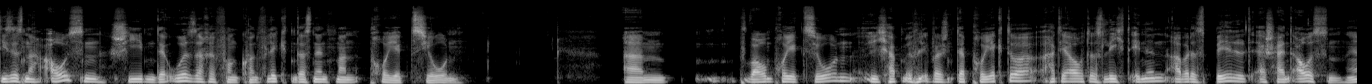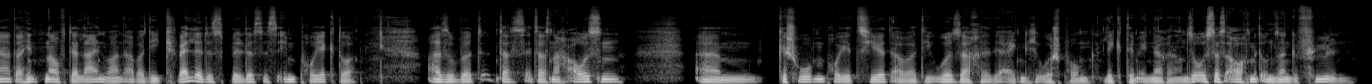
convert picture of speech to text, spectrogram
Dieses nach außen schieben der Ursache von Konflikten, das nennt man Projektion. Ähm, warum Projektion? Ich habe mir der Projektor hat ja auch das Licht innen, aber das Bild erscheint außen, ja, da hinten auf der Leinwand, aber die Quelle des Bildes ist im Projektor. Also wird das etwas nach außen ähm, geschoben, projiziert, aber die Ursache, der eigentliche Ursprung liegt im Inneren. Und so ist das auch mit unseren Gefühlen.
